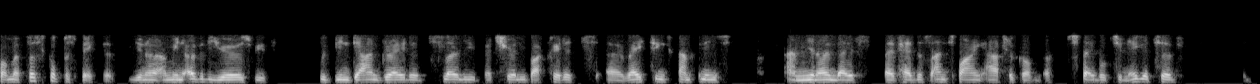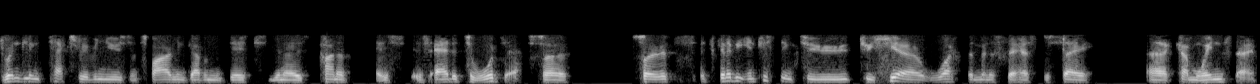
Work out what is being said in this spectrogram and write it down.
from a fiscal perspective. You know, I mean, over the years we've we've been downgraded slowly but surely by credit uh, ratings companies, and you know, and they've they've had this uninspiring outlook of, of stable to negative, dwindling tax revenues and spiraling government debt. You know, is kind of is is added towards that. So. So it's it's going to be interesting to to hear what the minister has to say uh, come Wednesday.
